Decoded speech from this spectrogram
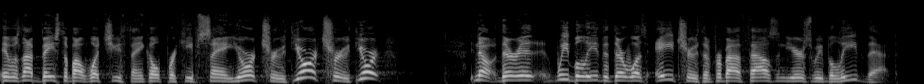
It was not based upon what you think. Oprah keeps saying, your truth, your truth, your. No, there is, we believe that there was a truth, and for about a thousand years we believed that.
